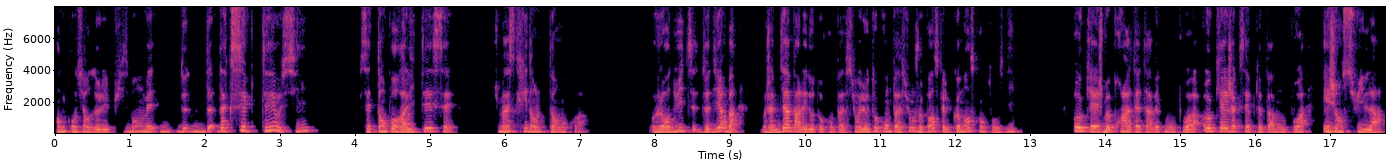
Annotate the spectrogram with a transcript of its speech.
prendre conscience de l'épuisement, mais d'accepter aussi cette temporalité, c'est je m'inscris dans le temps, quoi aujourd'hui de dire, bah, j'aime bien parler d'autocompassion. Et l'autocompassion, je pense qu'elle commence quand on se dit, OK, je me prends la tête avec mon poids, OK, j'accepte pas mon poids, et j'en suis là,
